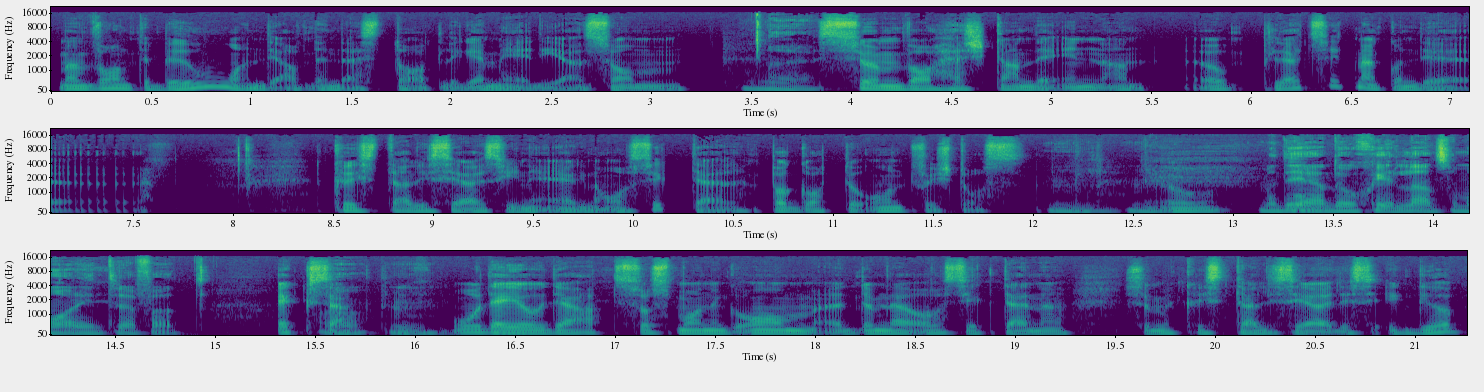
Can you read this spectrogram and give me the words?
Man var inte beroende av den där statliga media som, som var härskande innan. Och plötsligt man kunde kristallisera sina egna åsikter, på gott och ont förstås. Mm, mm. Men det är ändå en skillnad som har inträffat. Exakt. Ja, mm. Och det gjorde att så småningom de där åsikterna som kristalliserades i grupp,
